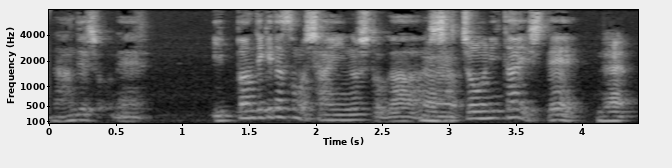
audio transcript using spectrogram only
なんでしょうね。一般的なその社員の人が社長に対して、ね。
